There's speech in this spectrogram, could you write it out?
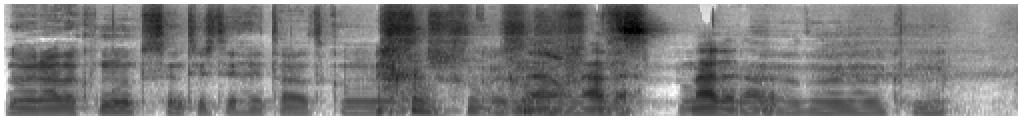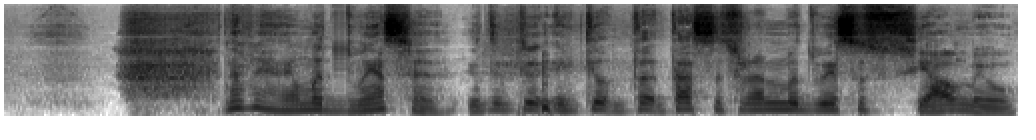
Não é nada comum, tu sentiste irritado com. Não, nada. Nada, nada. Não, não é nada comum. Não, man, é uma doença. Está-se a tornar uma doença social, meu.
